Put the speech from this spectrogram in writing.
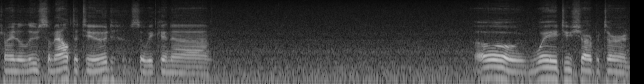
trying to lose some altitude so we can uh, oh way too sharp a turn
